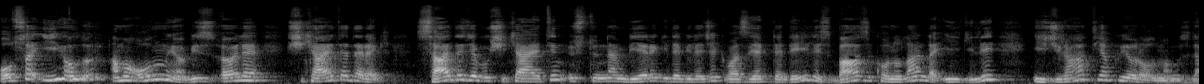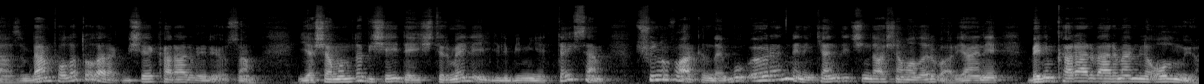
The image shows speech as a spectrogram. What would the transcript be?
olsa iyi olur ama olmuyor. Biz öyle şikayet ederek sadece bu şikayetin üstünden bir yere gidebilecek vaziyette değiliz. Bazı konularla ilgili icraat yapıyor olmamız lazım. Ben Polat olarak bir şeye karar veriyorsam, yaşamımda bir şeyi değiştirmeyle ilgili bir niyetteysem şunun farkındayım. Bu öğrenmenin kendi içinde aşamaları var. Yani benim karar vermemle olmuyor.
